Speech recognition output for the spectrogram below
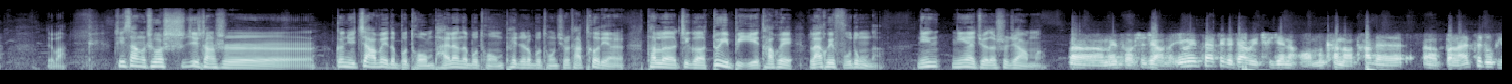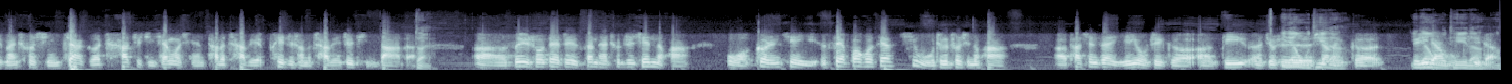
对吧？这三个车实际上是根据价位的不同、排量的不同、配置的不同，其实它特点、它的这个对比，它会来回浮动的。您您也觉得是这样吗？呃，没错，是这样的。因为在这个价位区间的话，我们看到它的呃本来自主品牌车型价格差距几千块钱，它的差别配置上的差别就挺大的。对。呃，所以说在这三台车之间的话，我个人建议，在包括 CS 七五这个车型的话，呃，它现在也有这个呃低呃就是像那个一点五 T 的。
